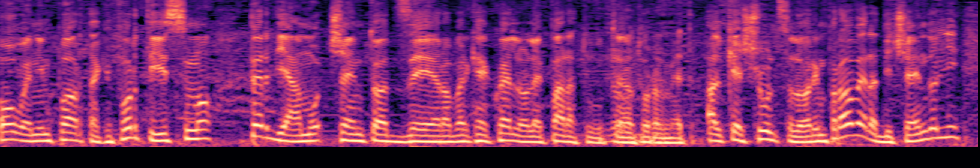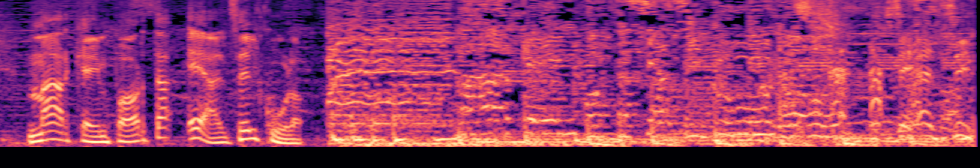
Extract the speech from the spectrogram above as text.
Owen in porta che è fortissimo, perdiamo 100 a 0 perché quello le para tutte naturalmente. Al che Schulz lo rimprovera dicendogli Mark è in porta e alza il culo. Se alzi,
